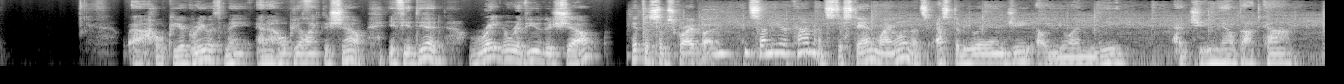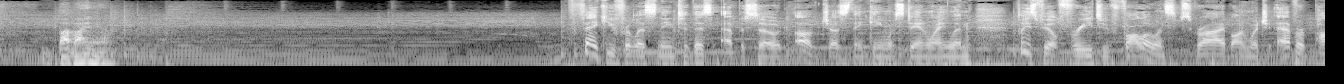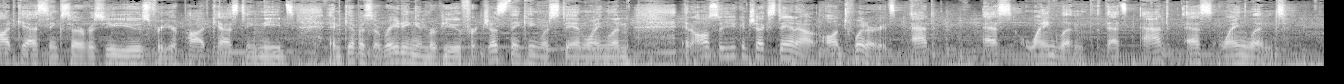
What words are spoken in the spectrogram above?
I hope you agree with me and I hope you like the show. If you did, rate and review the show, hit the subscribe button, and send me your comments to Stan Wanglund, that's S W A N G L U N D, at gmail.com. Bye bye now. Thank you for listening to this episode of Just Thinking with Stan Wanglund. Please feel free to follow and subscribe on whichever podcasting service you use for your podcasting needs and give us a rating and review for Just Thinking with Stan Wanglund. And also, you can check Stan out on Twitter. It's at S. Wanglund. That's at S. Wanglund.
